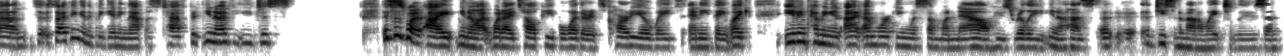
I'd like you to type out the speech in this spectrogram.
Um, so, so I think in the beginning that was tough, but you know, if you just, this is what I, you know, what I tell people, whether it's cardio, weights, anything, like even coming in, I, am working with someone now who's really, you know, has a, a, decent amount of weight to lose and,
